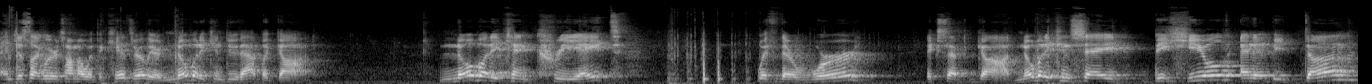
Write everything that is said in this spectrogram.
And just like we were talking about with the kids earlier, nobody can do that but God. Nobody can create with their word except God. Nobody can say, be healed and it be done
